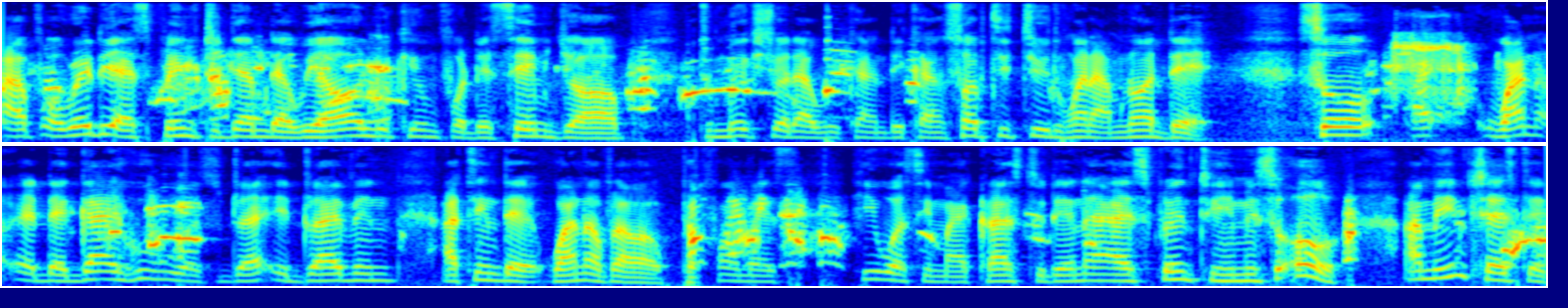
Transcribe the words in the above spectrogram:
I've already explained to them that we are all looking for the same job to make sure that we can, they can substitute when I'm not there. So, I, one, uh, the guy who was dri driving, I think that one of our performers, he was in my class today, and I explained to him, he said, Oh, I'm interested.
